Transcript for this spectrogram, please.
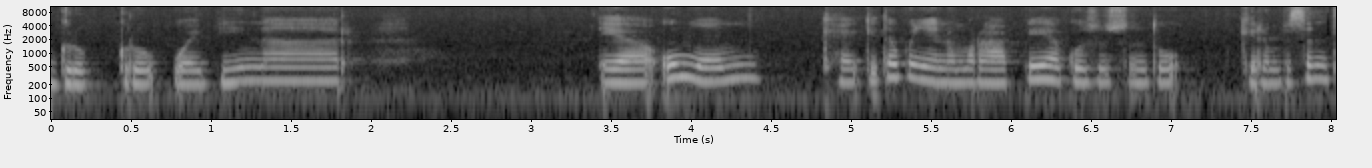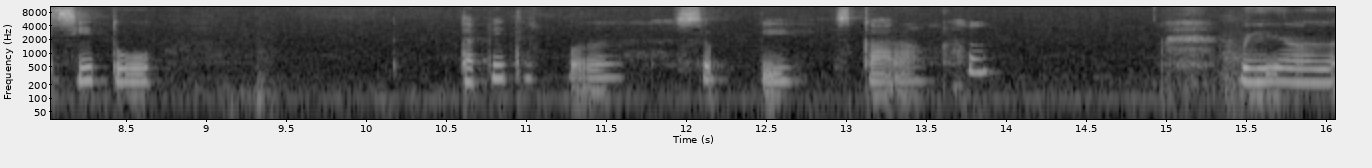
grup-grup webinar ya umum. Kayak kita punya nomor HP ya khusus untuk kirim pesan di situ. Tapi itu pun sepi sekarang. Begini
